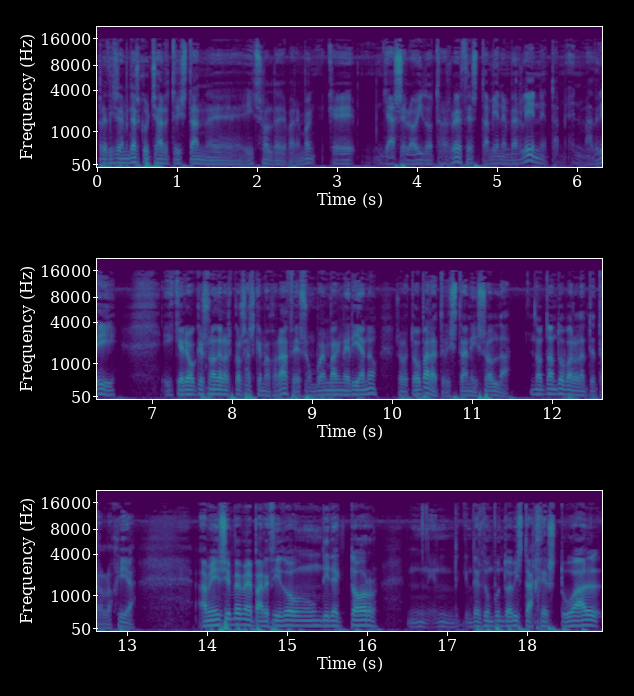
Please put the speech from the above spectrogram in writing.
precisamente a escuchar Tristán eh, y Solda de Barenboim, que ya se lo he oído otras veces, también en Berlín, también en Madrid, y creo que es una de las cosas que mejor hace, es un buen wagneriano, sobre todo para Tristán y Solda, no tanto para la tetralogía. A mí siempre me ha parecido un director mm, desde un punto de vista gestual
